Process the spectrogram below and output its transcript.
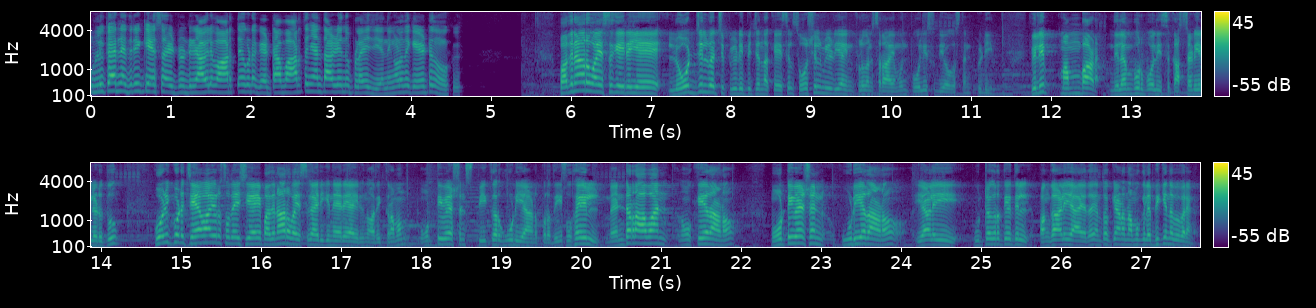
പുള്ളിക്കാരനെതിരെ കേസായിട്ടുണ്ട്. രാവിലെ വാർത്ത കൂടെ കേട്ട് ആ വാർത്ത ഞാൻ താഴെ ഒന്ന് പ്ലേ ചെയ്യാം. നിങ്ങളൊന്ന് കേട്ട് നോക്ക്. പതിനാറ് വയസ്സുകാരിയെ ലോഡ്ജിൽ വെച്ച് പീഡിപ്പിച്ചെന്ന കേസിൽ സോഷ്യൽ മീഡിയ ഇൻഫ്ലുവൻസറായ മുൻ പോലീസ് ഉദ്യോഗസ്ഥൻ പിടിയിൽ. ഫിലിപ്പ് മമ്പാട് നിലമ്പൂർ പോലീസ് കസ്റ്റഡിയിലെടുത്തു. കോഴിക്കോട് ചേവായൂർ സ്വദേശിയായ പതിനാറ് വയസ്സുകാരിക്ക് നേരെയായിരുന്നു അതിക്രമം. മോട്ടിവേഷൻ സ്പീക്കർ കൂടിയാണ് പ്രതി. സുഹൈൽ മെൻഡറാവാൻ നോക്കിയതാണോ? മോട്ടിവേഷൻ കൂടിയതാണോ? ഇയാൾ ഈ കുറ്റകൃത്യത്തിൽ പങ്കാളിയായത്? എന്തൊക്കെയാണ് നമുക്ക് ലഭിക്കുന്ന വിവരങ്ങൾ?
